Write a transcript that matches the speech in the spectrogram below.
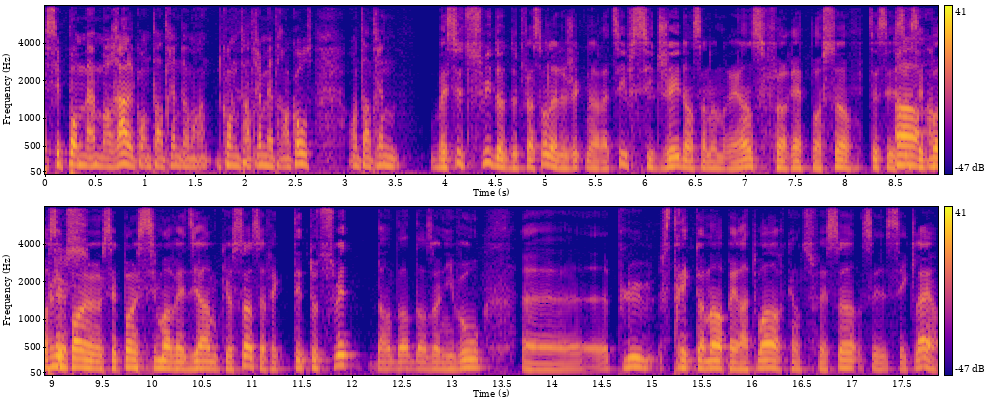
c'est pas ma morale qu'on est en train de qu'on est en train de mettre en cause. On est en train de ben, si tu suis de, toute façon la logique narrative, CJ dans San Andreas ferait pas ça. C'est ah, pas, pas, pas, un si mauvais diable que ça. Ça fait que tu es tout de suite dans, dans, dans un niveau euh, plus strictement opératoire quand tu fais ça, c'est clair.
